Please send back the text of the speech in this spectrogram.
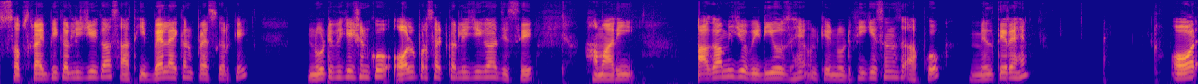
सब्सक्राइब भी कर लीजिएगा। साथ ही बेल आइकन प्रेस करके नोटिफिकेशन को ऑल पर सेट कर लीजिएगा, जिससे हमारी आगामी जो वीडियोज़ हैं, उनके नोटिफिकेशन आपको मिलते रहें और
